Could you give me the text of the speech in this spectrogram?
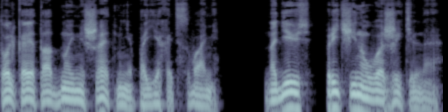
Только это одно и мешает мне поехать с вами. Надеюсь, причина уважительная.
